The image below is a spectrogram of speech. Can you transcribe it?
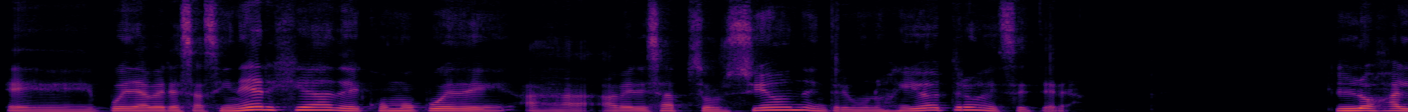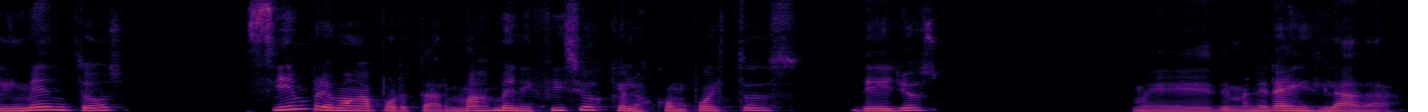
eh, puede haber esa sinergia, de cómo puede haber esa absorción entre unos y otros, etc. Los alimentos siempre van a aportar más beneficios que los compuestos de ellos eh, de manera aislada.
